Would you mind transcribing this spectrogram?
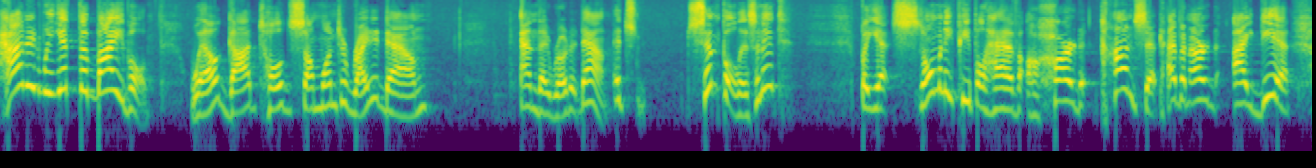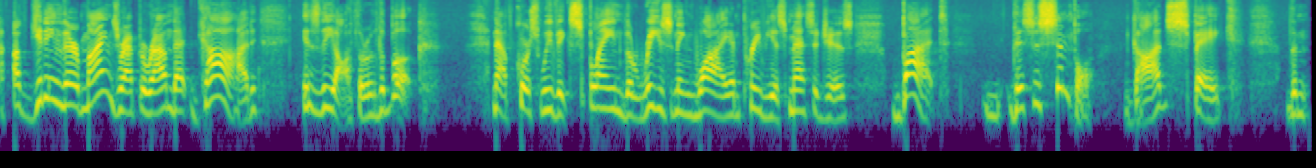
How did we get the Bible? Well, God told someone to write it down, and they wrote it down. It's simple, isn't it? But yet, so many people have a hard concept, have an hard idea of getting their minds wrapped around that God is the author of the book. Now, of course, we've explained the reasoning why in previous messages, but this is simple God spake, the,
